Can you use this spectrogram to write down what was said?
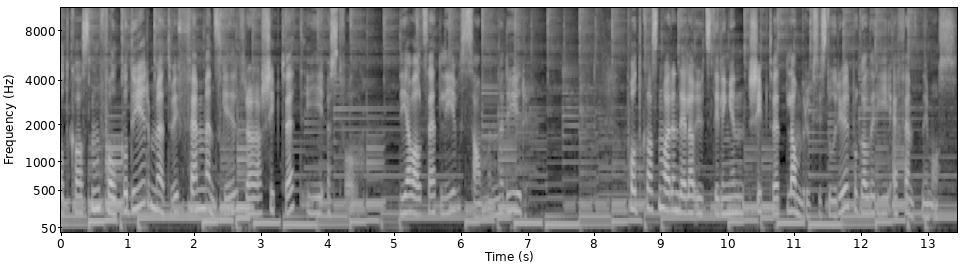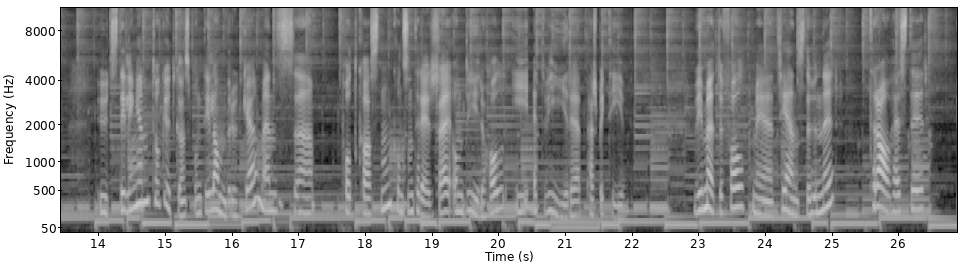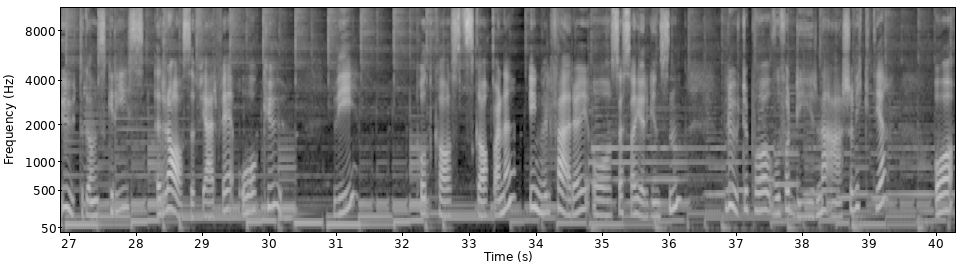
podkasten Folk og dyr møter vi fem mennesker fra Skiptvet i Østfold. De har valgt seg et liv sammen med dyr. Podkasten var en del av utstillingen Skiptvet landbrukshistorier på Galleri F15 i Moss. Utstillingen tok utgangspunkt i landbruket, mens podkasten konsentrerer seg om dyrehold i et videre perspektiv. Vi møter folk med tjenestehunder, travhester, utegangsgris, rasefjærfe og ku. Vi, podkastskaperne Yngvild Færøy og Søssa Jørgensen, lurte på hvorfor dyrene er så viktige, og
